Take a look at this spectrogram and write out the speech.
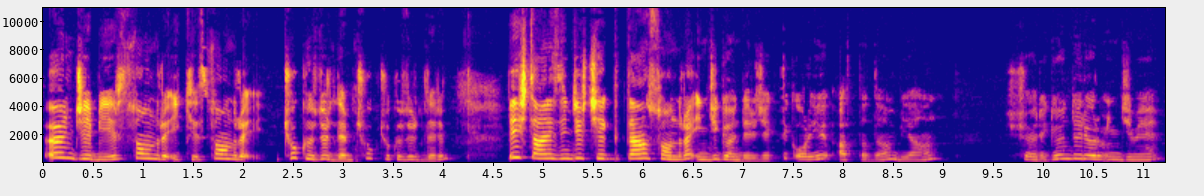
Önce bir, sonra iki, sonra çok özür dilerim. Çok çok özür dilerim. Beş tane zincir çektikten sonra inci gönderecektik. Orayı atladım bir an. Şöyle gönderiyorum incimi.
